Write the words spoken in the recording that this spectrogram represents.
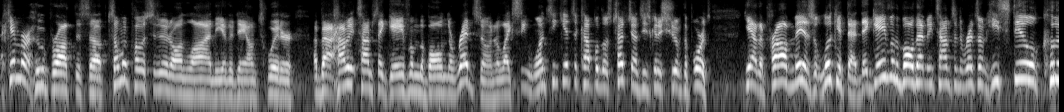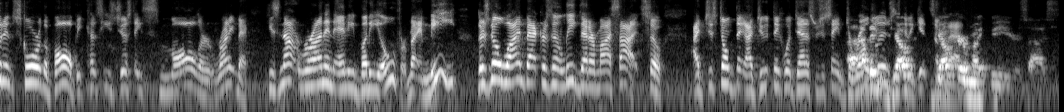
I can't remember who brought this up. Someone posted it online the other day on Twitter about how many times they gave him the ball in the red zone. And like, see, once he gets a couple of those touchdowns, he's going to shoot up the boards. Yeah, the problem is, look at that. They gave him the ball that many times in the red zone. He still couldn't score the ball because he's just a smaller running back. He's not running anybody over. But me, there's no linebackers in the league that are my size. So I just don't think I do think what Dennis was just saying. Darrell uh, Williams Joke, is going to get some Joker of that. might be your size.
